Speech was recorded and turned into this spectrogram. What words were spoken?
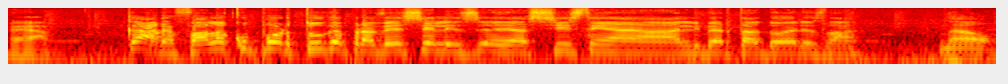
É. Cara, fala com o Portuga pra ver se eles eh, assistem a Libertadores lá. Não.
